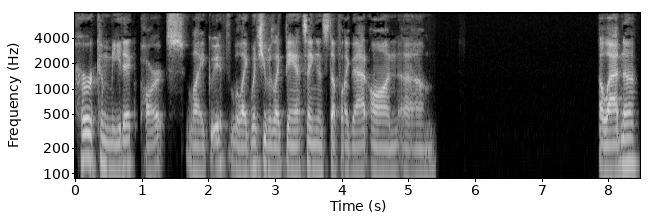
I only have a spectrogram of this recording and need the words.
her comedic parts, like if, like when she was like dancing and stuff like that on, um, Aladna.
